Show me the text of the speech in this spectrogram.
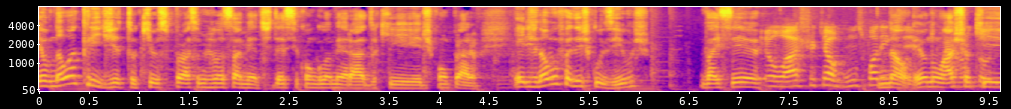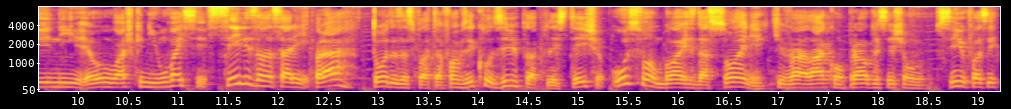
eu não acredito que os próximos lançamentos desse conglomerado que eles compraram, eles não vão fazer exclusivos. Vai ser Eu acho que alguns podem não, ser. eu não acho que ni- eu acho que nenhum vai ser. Se eles lançarem pra todas as plataformas, inclusive pra PlayStation, os fanboys da Sony que vai lá comprar o PlayStation 5 falam assim:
